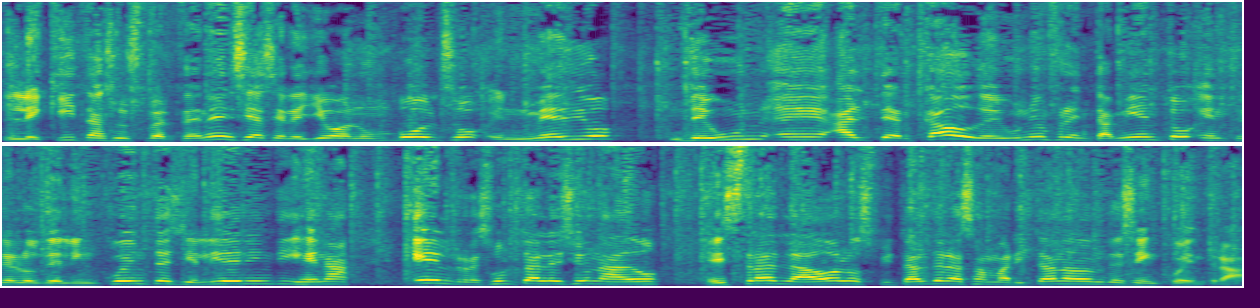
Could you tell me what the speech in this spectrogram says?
le quitan sus pertenencias, se le llevan un bolso en medio de un eh, altercado, de un enfrentamiento entre los delincuentes y el líder indígena. Él resulta lesionado, es trasladado al hospital de la Samaritana donde se encuentra.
